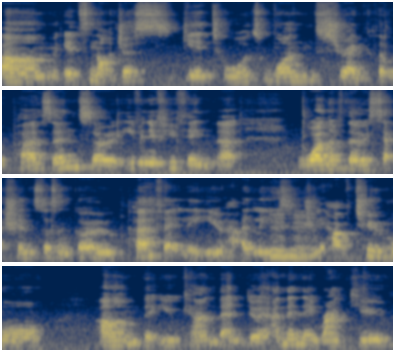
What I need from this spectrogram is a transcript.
Um, it's not just geared towards one strength of a person. So even if you think that one of those sections doesn't go perfectly, you at least Mm-hmm. usually have two more um, that you can then do it, and then they rank you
